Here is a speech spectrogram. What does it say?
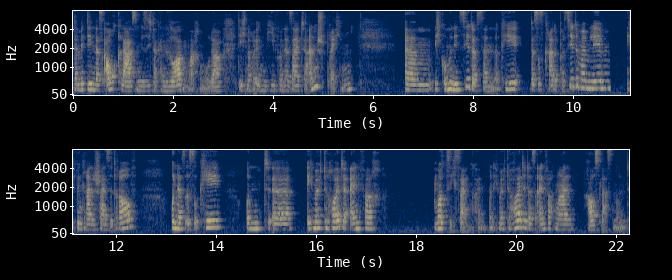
damit denen das auch klar ist und die sich da keine Sorgen machen oder dich noch irgendwie von der Seite ansprechen. Ähm, ich kommuniziere das dann, okay, das ist gerade passiert in meinem Leben, ich bin gerade scheiße drauf und das ist okay und äh, ich möchte heute einfach motzig sein können. Und ich möchte heute das einfach mal rauslassen und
